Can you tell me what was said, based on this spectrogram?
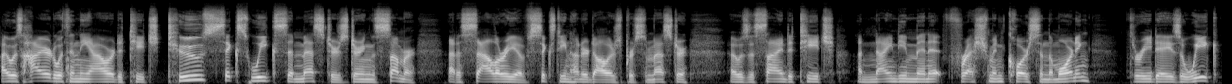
i was hired within the hour to teach two six-week semesters during the summer at a salary of $1600 per semester i was assigned to teach a 90-minute freshman course in the morning three days a week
